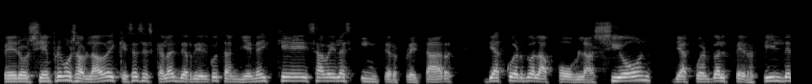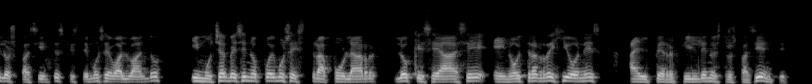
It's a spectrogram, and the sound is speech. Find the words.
pero siempre hemos hablado de que esas escalas de riesgo también hay que saberlas interpretar de acuerdo a la población, de acuerdo al perfil de los pacientes que estemos evaluando y muchas veces no podemos extrapolar lo que se hace en otras regiones al perfil de nuestros pacientes.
